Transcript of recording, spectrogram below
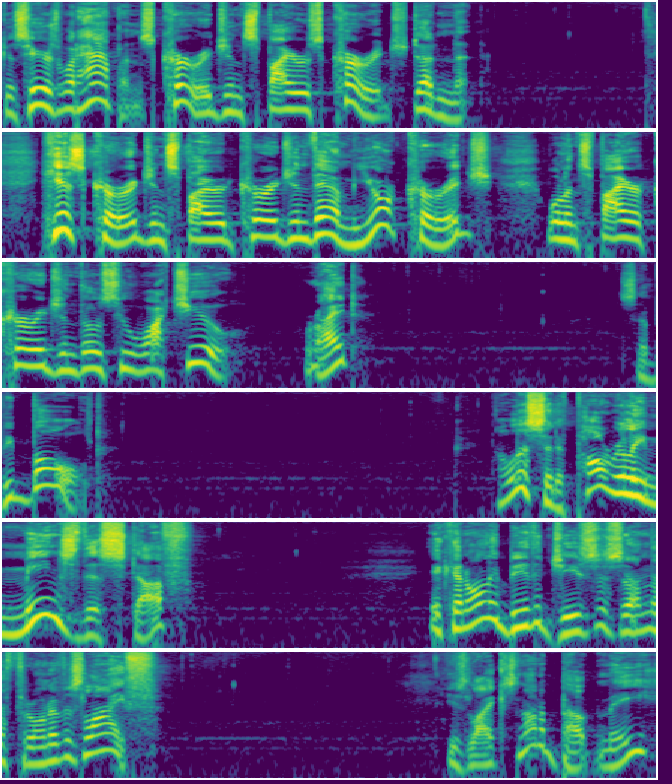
Because here's what happens courage inspires courage, doesn't it? His courage inspired courage in them. Your courage will inspire courage in those who watch you, right? So be bold. Now, listen, if Paul really means this stuff, it can only be that Jesus is on the throne of his life. He's like, it's not about me.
